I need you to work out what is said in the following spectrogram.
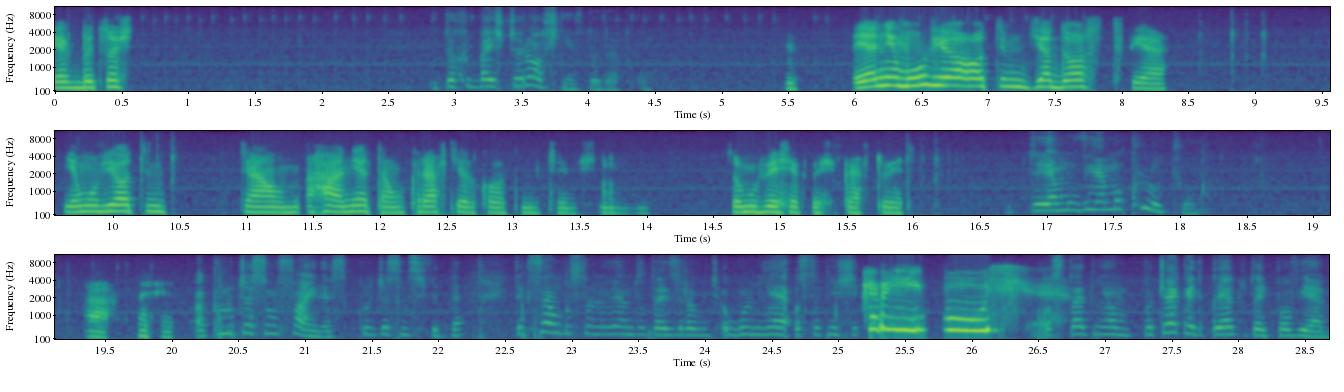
Jakby coś... I to chyba jeszcze rośnie w dodatku. Ja nie mówię o tym dziadostwie. Ja mówię o tym tam... Aha, nie tam krafcie, tylko o tym czymś. Co mówiłeś, jak to się kraftuje. To ja mówiłem o kluczu. A. A klucze są fajne, klucze są świetne. Tak samo postanowiłem tutaj zrobić. Ogólnie ostatnio się Kripuś! Ostatnio, poczekaj, tylko ja tutaj powiem.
